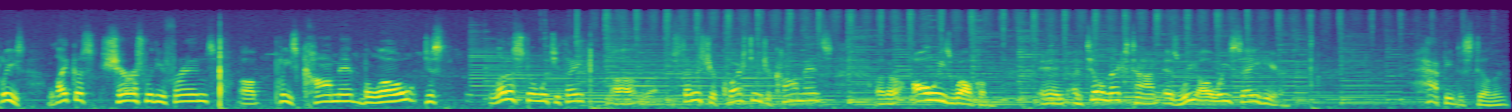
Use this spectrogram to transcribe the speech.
please like us, share us with your friends. Uh, please comment below. Just let us know what you think. Uh, send us your questions, your comments. Uh, they're always welcome. And until next time, as we always say here, happy distilling.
